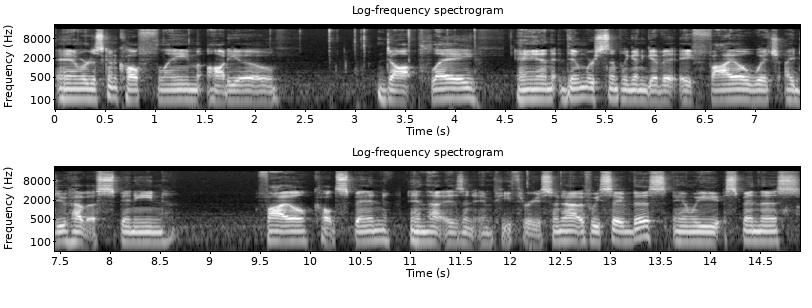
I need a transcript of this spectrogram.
and we're just gonna call flame audio dot play and then we're simply going to give it a file which I do have a spinning file called spin, and that is an MP3. So now if we save this and we spin this,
